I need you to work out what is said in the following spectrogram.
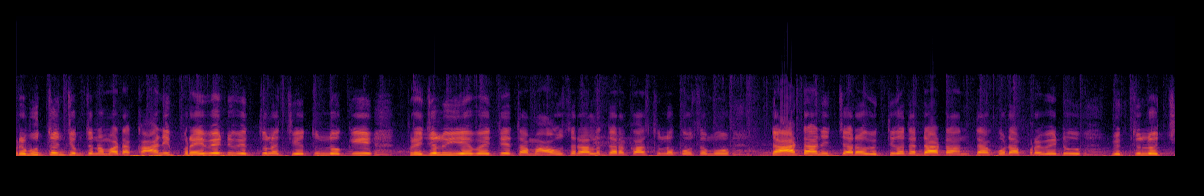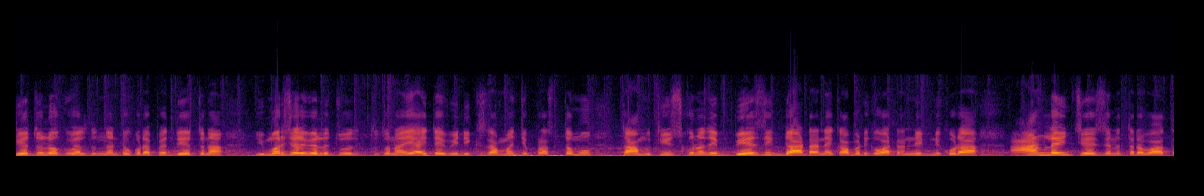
ప్రభుత్వం చెబుతున్నమాట. కానీ ప్రైవేటు వ్యక్తుల చేతుల్లోకి ప్రజలు ఏవైతే తమ అవసరాల దరఖాస్తుల కోసము డాటాని ఇచ్చారో వ్యక్తిగత డాటా అంతా కూడా ప్రైవేటు వ్యక్తుల్లో చేతుల్లోకి వెళ్తుందంటూ కూడా పెద్ద ఎత్తున విమర్శలు వెలుచుతున్నాయి అయితే వీటికి సంబంధించి ప్రస్తుతము తాము తీసుకున్నది బేసిక్ డాటానే కాబట్టి వాటన్నిటిని కూడా ఆన్లైన్ చేసిన తర్వాత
